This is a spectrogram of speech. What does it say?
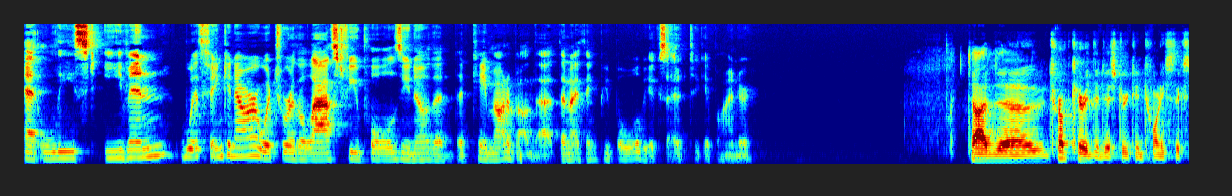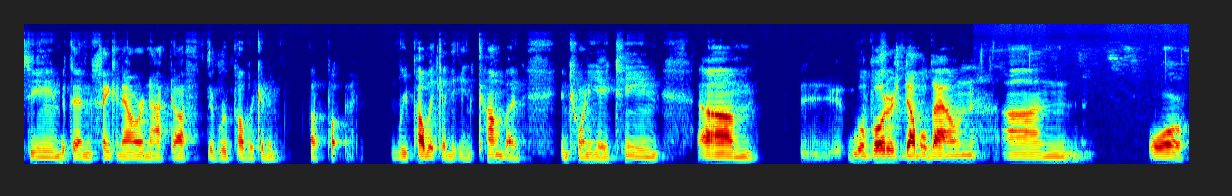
at least even with Finkenauer, which were the last few polls, you know, that that came out about that, then I think people will be excited to get behind her. Todd, uh, Trump carried the district in 2016, but then Finkenauer knocked off the Republican uh, Republican incumbent in 2018. Um, will voters double down on or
